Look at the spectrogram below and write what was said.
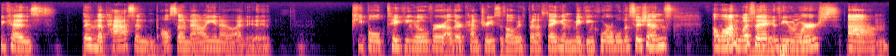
because in the past and also now, you know, it, people taking over other countries has always been a thing and making horrible decisions along with it is even mm-hmm. worse. Um,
